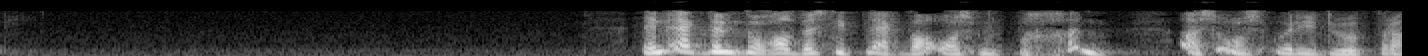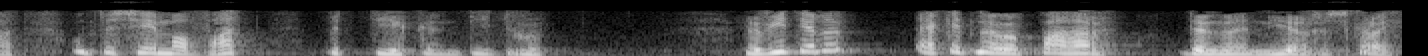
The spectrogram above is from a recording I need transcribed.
nie. En ek dink nogal dis die plek waar ons moet begin as ons oor die doop praat om te sê maar wat beteken die doop? Nou weet julle, ek het nou 'n paar dinge neergeskryf.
